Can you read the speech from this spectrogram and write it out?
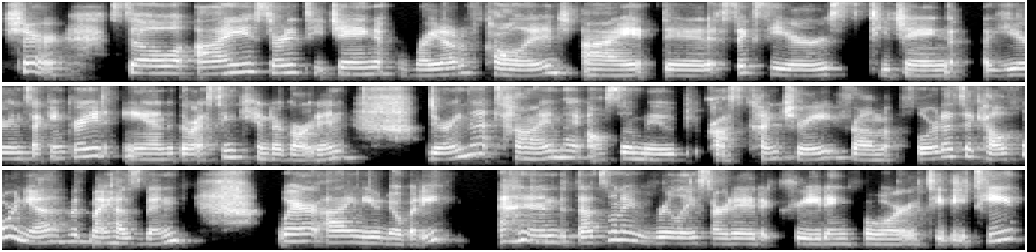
Sure. So I started teaching right out of college. I did six years teaching a year in second grade and the rest in kindergarten. During that time, I also moved cross country from Florida to California with my husband, where I knew nobody. And that's when I really started creating for TPT.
